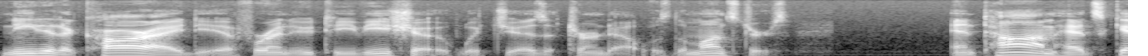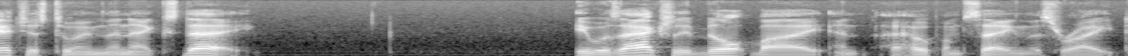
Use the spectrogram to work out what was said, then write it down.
needed a car idea for a new TV show, which, as it turned out, was The Munsters, and Tom had sketches to him the next day. It was actually built by, and I hope I'm saying this right,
